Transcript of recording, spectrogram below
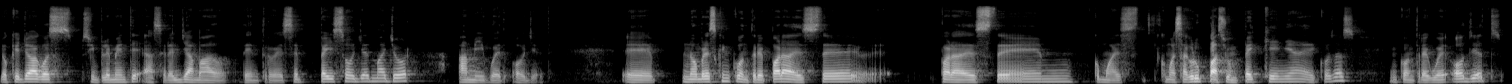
Lo que yo hago es simplemente hacer el llamado dentro de ese page object mayor a mi web object. Eh, nombres que encontré para este, para este, como, es, como esa agrupación pequeña de cosas, encontré web objects,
